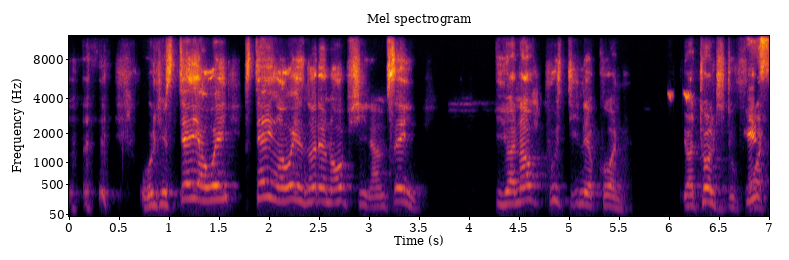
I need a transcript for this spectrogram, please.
Would you stay away? Staying away is not an option. I'm saying you are now pushed in a corner. You are told to vote. Yes.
